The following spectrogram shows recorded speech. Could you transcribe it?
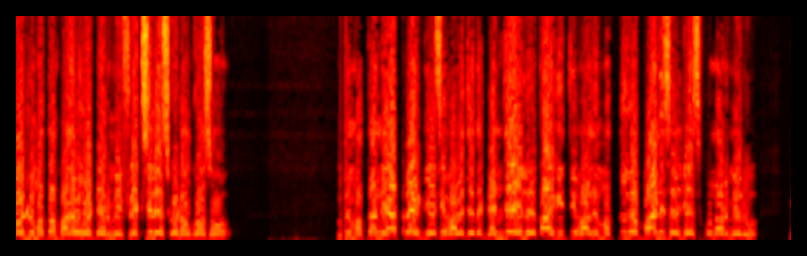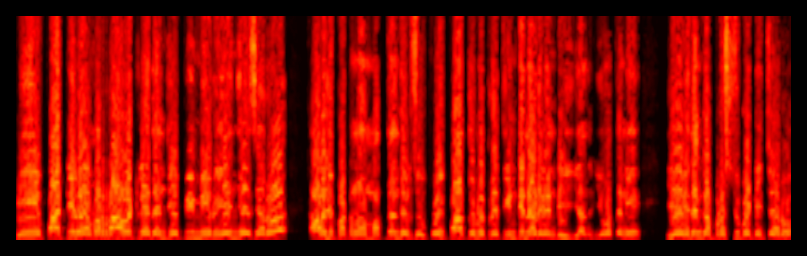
రోడ్లు మొత్తం పగలగొట్టారు. మీ ఫ్లెక్సీలు వేసుకోవడం కోసం. మొత్తాన్ని అట్రాక్ట్ చేసి వాళ్ళ చేత గంజాయిలు తాగిచ్చి వాళ్ళని మత్తుగా బానిసలు చేసుకున్నారు మీరు. మీ పార్టీలో ఎవరు రావట్లేదని చెప్పి మీరు ఏం చేశారో కావలిపట్నం మొత్తం తెలుసు. పోయి పాత్రలో ప్రతి ఇంటిని అడగండి. యువతని ఏ విధంగా భ్రష్టు పట్టించారో.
